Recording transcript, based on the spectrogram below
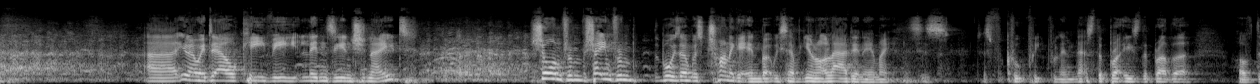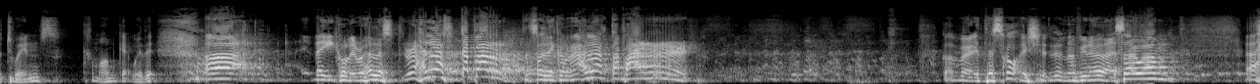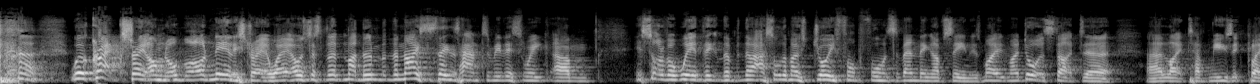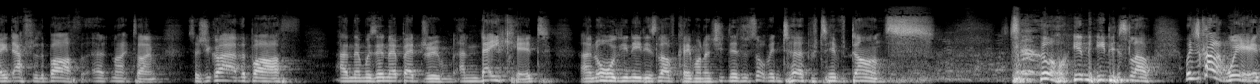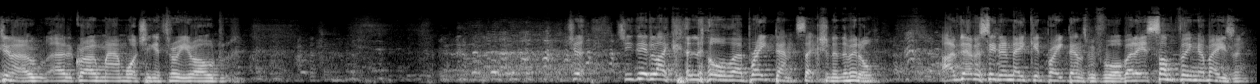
Uh, you know, Edele, Keavy, Lindsay, and Sinead. Sean from Shane from the Boyzone was trying to get in, but we said you're not allowed in here, mate. This is just for cool people. And that's the he's the brother of the twins. Come on, get with it. Uh, they call it Rahalastapar. That's why they call it Rahalastapar. Got very, they're Scottish. I don't know if you know that. So, um, we'll crack straight on, or, or nearly straight away. I was just the, the, the nicest thing that's happened to me this week. Um, it's sort of a weird thing. The, the, I saw the most joyful performance of ending I've seen. Is my, my daughter started to uh, like to have music played after the bath at night time. So she got out of the bath and then was in her bedroom and naked, and All You Need Is Love came on, and she did a sort of interpretive dance. All You Need Is Love, which is kind of weird, you know, a grown man watching a three year old. She, she did like a little uh, breakdance section in the middle. I've never seen a naked breakdance before, but it's something amazing.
